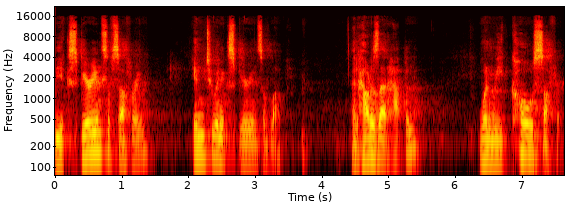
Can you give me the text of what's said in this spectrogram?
the experience of suffering, into an experience of love. And how does that happen? When we co suffer,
